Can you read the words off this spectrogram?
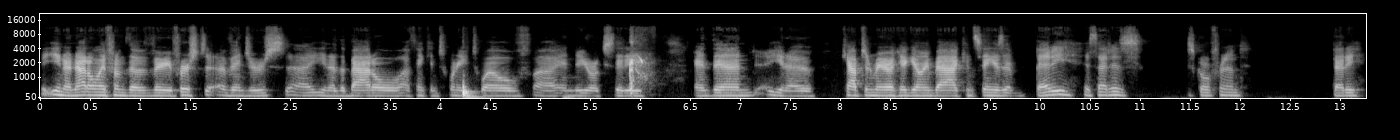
You know, not only from the very first Avengers, uh, you know, the battle I think in 2012 uh, in New York City, and then you know Captain America going back and saying, "Is it Betty? Is that his his girlfriend, Betty?"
